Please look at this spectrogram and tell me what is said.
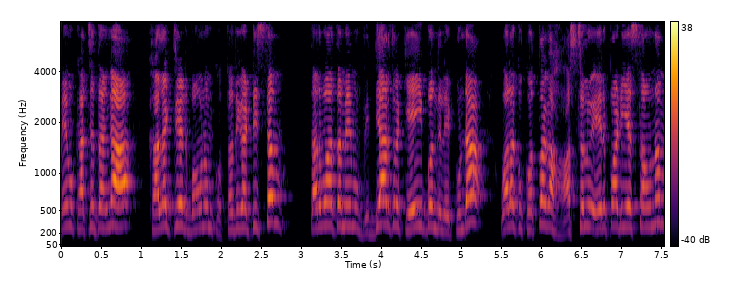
మేము ఖచ్చితంగా కలెక్టరేట్ భవనం కొత్తది కట్టిస్తాం. తర్వాత మేము విద్యార్థులకు ఏ ఇబ్బంది లేకుండా వాళ్ళకు కొత్తగా హాస్టల్ ఏర్పాటు చేస్తూ ఉన్నాం.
